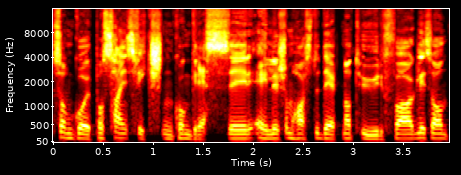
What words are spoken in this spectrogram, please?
som går går på science fiction-kongresser, eller som har studert naturfaglig sånn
